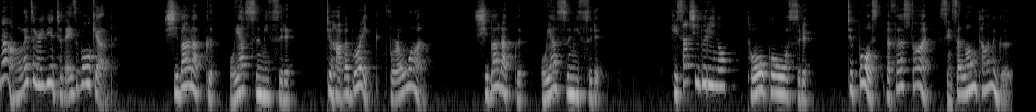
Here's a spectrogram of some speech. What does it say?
Now, let's review today's vocab. しばらくお休みする to have a break for a while しばらくお休みする久しぶりの投稿をする to post the first time since a long time ago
